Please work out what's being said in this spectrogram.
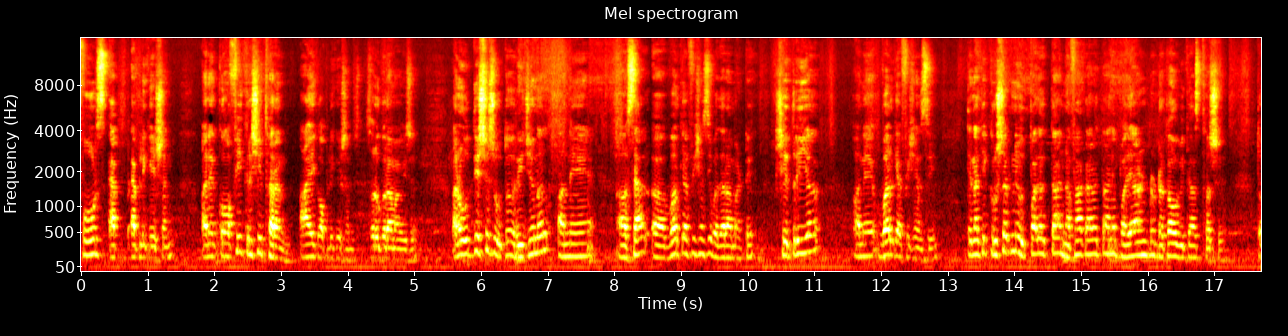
force application અને કોફી કૃષિ થરંગ, આ એક એપ્લિકેશન શરૂ કરવામાં આવી છે. આનો ઉદ્દેશ્ય શું? તો રિજનલ અને વર્ક એફિશિયન્સી વધારવા માટે ક્ષેત્રીય અને વર્ક એફિશિયન્સી તેનાથી કૃષકની ઉત્પાદકતા, નફાકારકતા અને પર્યાવરણનો ટકાઉ વિકાસ થશે. તો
